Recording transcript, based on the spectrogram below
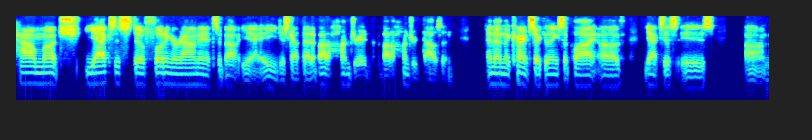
how much Yax is still floating around, and it's about yeah, you just got that about a hundred, about a hundred thousand, and then the current circulating supply of Yaxis is um,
